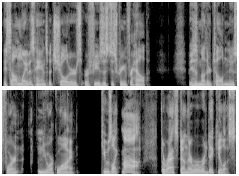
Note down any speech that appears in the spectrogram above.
They saw him wave his hands, but Shoulders refuses to scream for help. His mother told News 4 New York why. He was like, "Ma, the rats down there were ridiculous."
